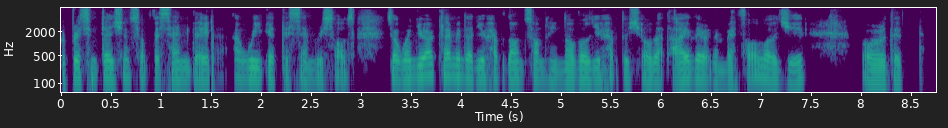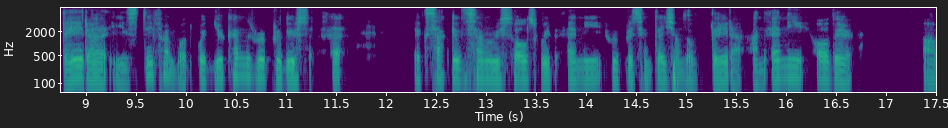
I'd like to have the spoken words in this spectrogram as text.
representations of the same data and we get the same results. So when you are claiming that you have done something novel, you have to show that either the methodology or the data is different, but when you can reproduce uh, exactly the same results with any representations of data and any other uh,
